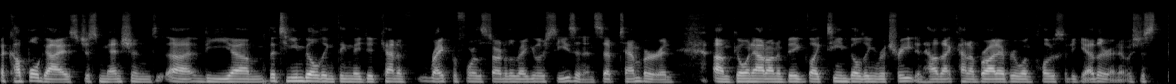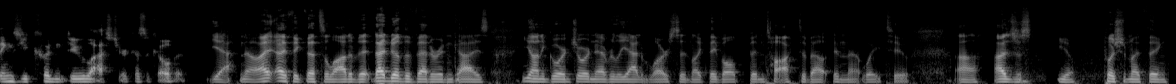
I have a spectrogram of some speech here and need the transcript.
a couple guys just mentioned uh, the um, the team building thing they did kind of right before the start of the regular season in September, and um, going out on a big like team building retreat, and how that kind of brought everyone closer together. And it was just things you couldn't do last year because of COVID. Yeah, no, I, I think that's a lot of it. I know the veteran guys, Yanni Gourde, Jordan Eberle, Adam Larsson, like they've all been talked about in that way too. Uh, I was just, you know, pushing my thing.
